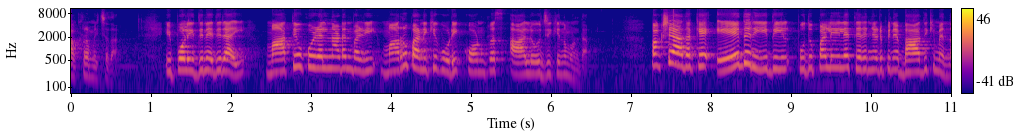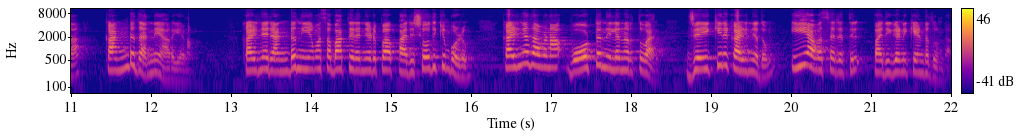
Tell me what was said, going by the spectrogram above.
ആക്രമിച്ചത്. ഇപ്പോൾ ഇതിനെതിരായി മാത്യു കുഴൽനാടൻ വഴി മറുപണിക്ക് കൂടി കോൺഗ്രസ് ആലോചിക്കുന്നുമുണ്ട്. പക്ഷെ അതൊക്കെ ഏത് രീതിയിൽ പുതുപ്പള്ളിയിലെ തിരഞ്ഞെടുപ്പിനെ ബാധിക്കുമെന്ന് കണ്ടു തന്നെ അറിയണം. കഴിഞ്ഞ രണ്ട് നിയമസഭാ തിരഞ്ഞെടുപ്പ് പരിശോധിക്കുമ്പോഴും കഴിഞ്ഞ തവണ വോട്ട് നിലനിർത്തുവാൻ ജയിക്കിന് കഴിഞ്ഞതും ഈ അവസരത്തിൽ പരിഗണിക്കേണ്ടതുണ്ട്.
